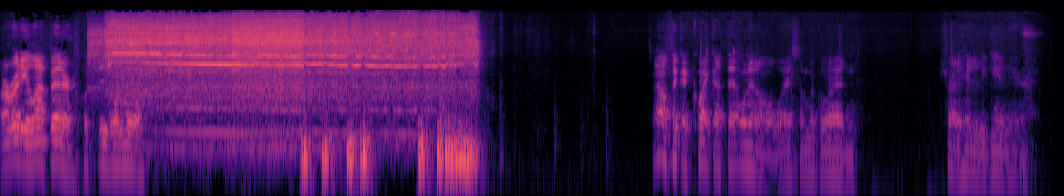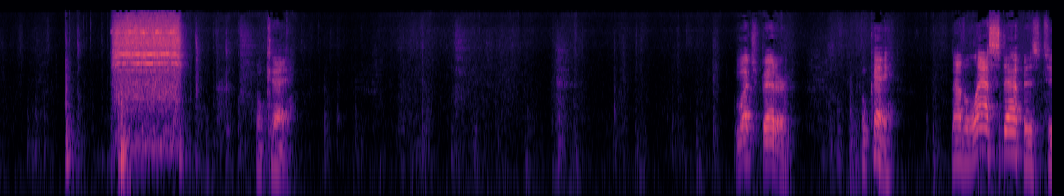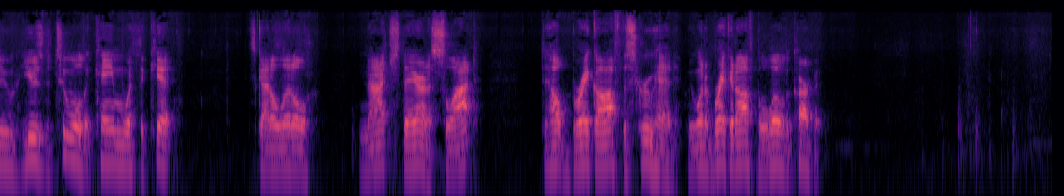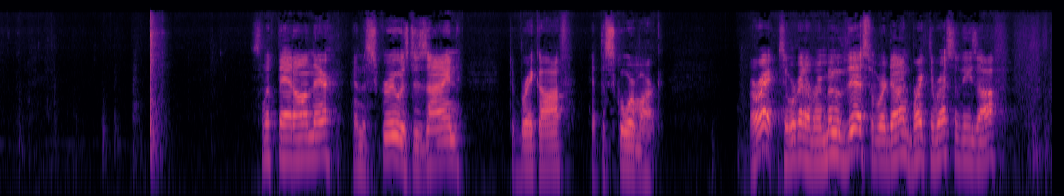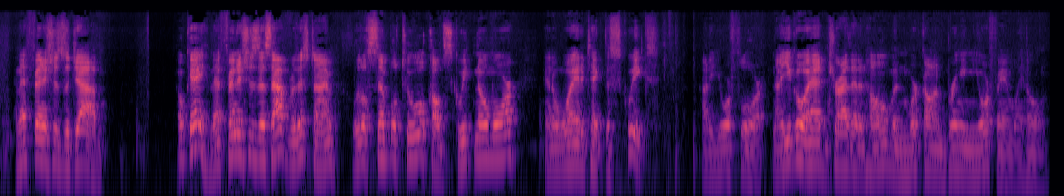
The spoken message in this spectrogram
Already a lot better. Let's do one more. Don't think I quite got that one in all the way, so I'm going to go ahead and try to hit it again here. Okay. Much better. Okay. Now the last step is to use the tool that came with the kit. It's got a little notch there and a slot to help break off the screw head. We want to break it off below the carpet. Slip that on there, and the screw is designed to break off at the score mark. All right, so we're going to remove this when we're done, break the rest of these off, and that finishes the job. Okay, that finishes us out for this time. A little simple tool called Squeak No More, and a way to take the squeaks out of your floor. Now you go ahead and try that at home and work on bringing your family home.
